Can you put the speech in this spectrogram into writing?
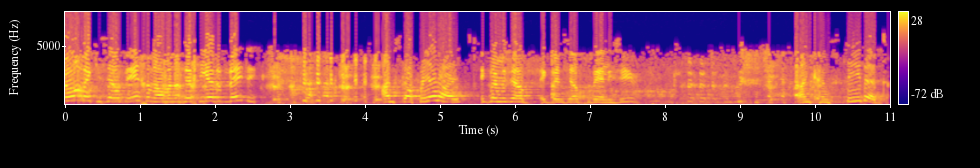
zo met jezelf ingenomen, dan zegt hij, ja, dat weet ik. I'm self-realized. Ik ben mezelf, ik ben zelf gerealiseerd. I'm conceited.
